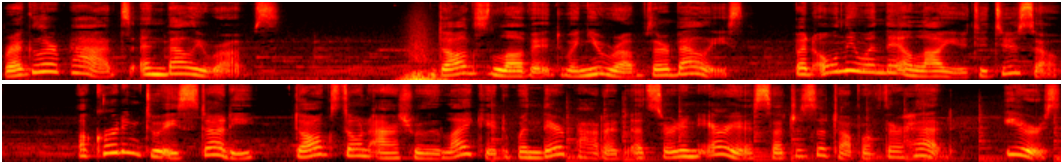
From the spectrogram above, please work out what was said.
Regular pads and belly rubs. Dogs love it when you rub their bellies, but only when they allow you to do so. According to a study, dogs don't actually like it when they're patted at certain areas such as the top of their head, ears,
